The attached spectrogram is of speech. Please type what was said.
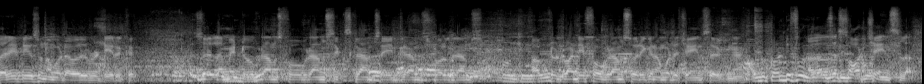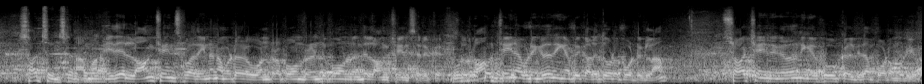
வெரைட்டிஸும் நம்மகிட்ட அவைலபிலிட்டி இருக்குது ஸோ எல்லாமே two grams four grams six grams eight grams twelve grams up to twenty four grams வரைக்கும் நம்மகிட்ட செயின்ஸ் இருக்குங்க. டுவெண்ட்டி ஃபோர் அதாவது ஷார்ட் செயின்ஸில் ஷார்ட் செயின்ஸ் ஆமாம் இதே லாங் செயின்ஸ் பார்த்தீங்கன்னா நம்மகிட்ட ஒன்றரை பவுன் ரெண்டு பவுன்லேருந்து லாங் செயின்ஸ் இருக்கு. ஸோ லாங் செயின் அப்படிங்கிறது நீங்கள் அப்படியே கழுத்தோட போட்டுக்கலாம். ஷார்ட் செயின்ங்கிறது நீங்கள் ஹூக் கழட்டி தான் போட முடியும்.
